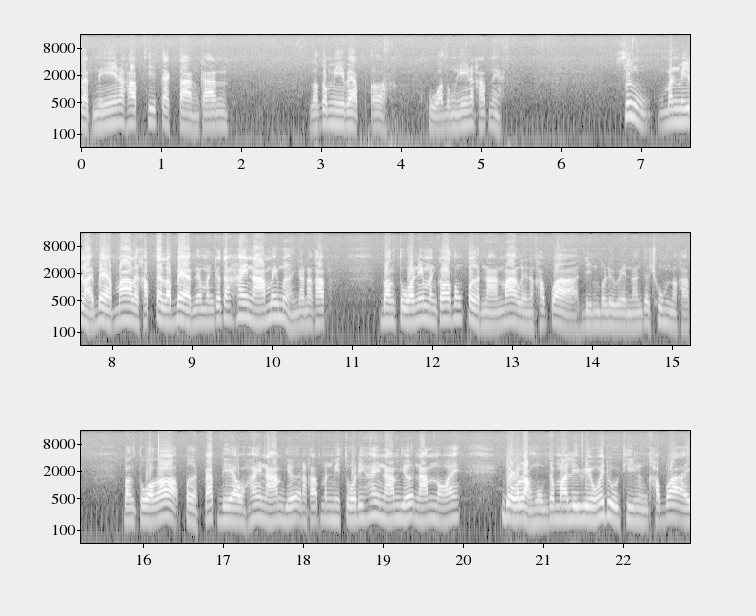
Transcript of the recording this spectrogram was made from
แบบนี้นะครับที่แตกต่างกัน แล้วก็มีแบบเออหัวตรงนี้นะครับเนี่ย ซึ่งมันมีหลายแบบมากเลยครับ แต่ละแบบเนี่ยมันก็จะให้น้ำไม่เหมือนกันนะครับ บางตัวนี่มันก็ต้องเปิดนานมากเลยนะครับ กว่าดินบริเวณนั้นจะชุ่มนะครับ บางตัวก็เปิดแป๊บเดียวให้น้ำเยอะนะครับ มันมีตัวที่ให้น้ำเยอะน้ำน้อยเดี๋ยวหลังผมจะมารีวิวให้ดูอีกทีหนึ่งครับว่าไอ้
